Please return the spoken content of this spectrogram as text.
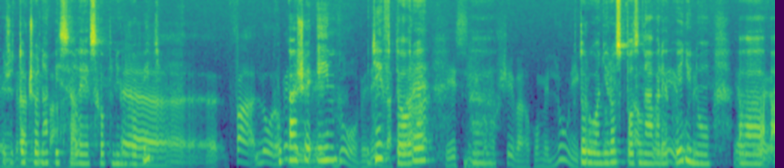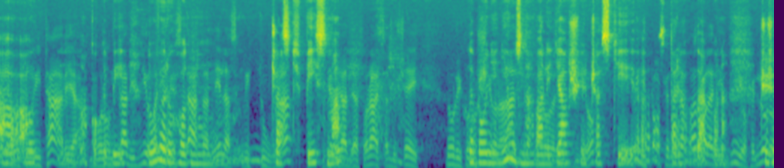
Že to, čo napísali, je schopný urobiť. Ukáže im, kde v Tóre, ktorú oni rozpoznávali ako jedinú a, a, a, ako keby dôveruhodnú časť písma, lebo oni neuznávali ďalšie časti eh, starého zákona. Čiže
